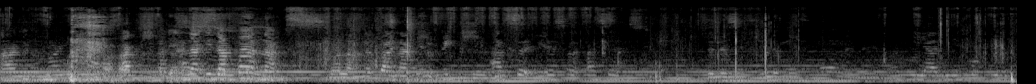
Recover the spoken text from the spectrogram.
un axe. Il n'a- il n'a pas un axe. Voilà. Il n'a pas un axe fixe. Hace, eso, hace eso. C'est le, mou- le mouvement et le- Y al mismo tiempo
